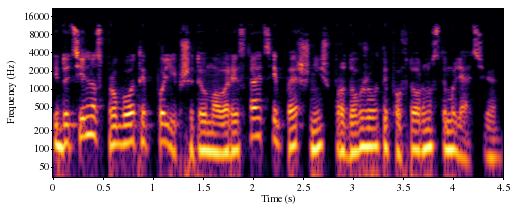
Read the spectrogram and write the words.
і доцільно спробувати поліпшити умови реєстрації, перш ніж продовжувати повторну стимуляцію.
